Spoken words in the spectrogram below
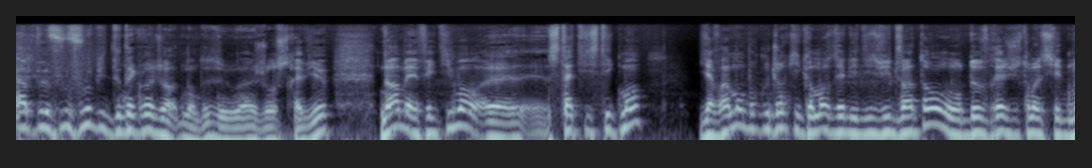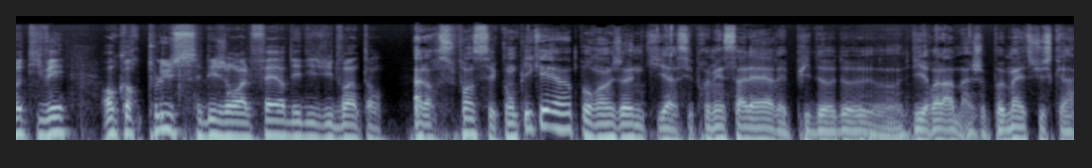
Un peu foufou, puis tout d'un coup, un jour, non, un jour je serai vieux. Non, mais effectivement, euh, statistiquement, il y a vraiment beaucoup de gens qui commencent dès les 18-20 ans, où on devrait justement essayer de motiver encore plus les gens à le faire dès 18-20 ans. Alors, je pense que c'est compliqué hein, pour un jeune qui a ses premiers salaires et puis de, de dire voilà, bah, je peux mettre jusqu'à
